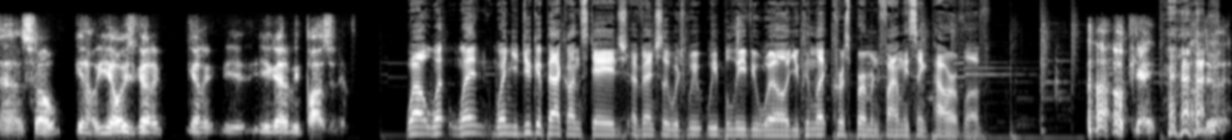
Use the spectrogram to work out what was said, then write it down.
uh, so you know you always got to got to you, you got to be positive. Well, when when you do get back on stage eventually, which we, we believe you will, you can let Chris Berman finally sing "Power of Love." okay, I'll do it.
